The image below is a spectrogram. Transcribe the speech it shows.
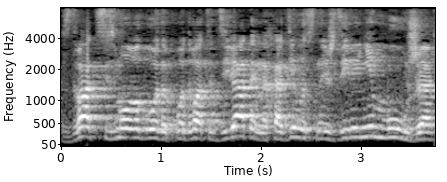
С 27 года по 29 находилась на иждивении мужа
